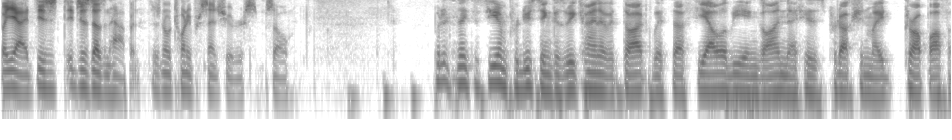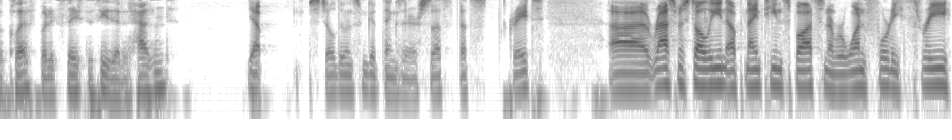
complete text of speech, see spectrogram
but yeah, it just it just doesn't happen. There's no 20% shooters. So But it's nice to see him producing because we kind of thought with uh, Fiala being gone that his production might drop off a cliff, but it's nice to see that it hasn't. Still doing some good things there. So that's that's great. Uh, Rasmus Dahlin up 19 spots, number 143.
